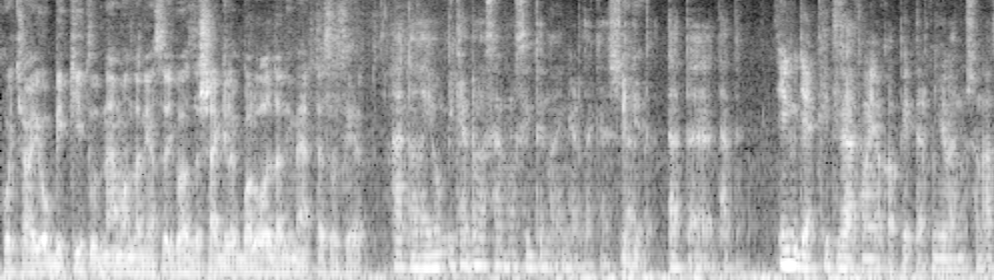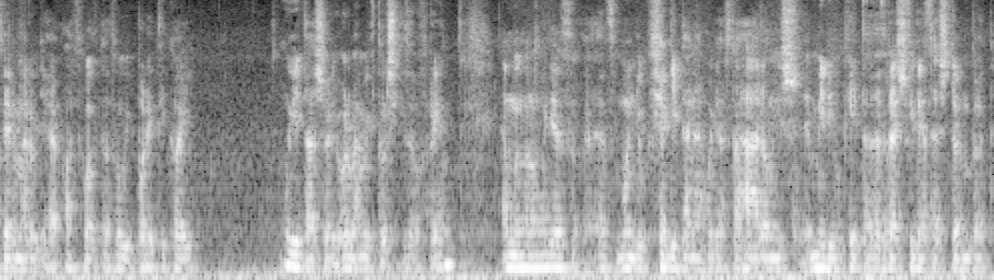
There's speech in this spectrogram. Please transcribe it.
hogyha a Jobbik ki tudná mondani azt, hogy gazdaságilag baloldali, mert ez azért... Hát az a Jobbik ebből a szempontból szintén nagyon érdekes. Igen. Tehát, tehát, eh, tehát én ugye kritizáltam a Jakab Pétert nyilvánosan azért, mert ugye az volt az új politikai újítása, hogy Orbán Viktor skizofrén. Nem gondolom, hogy ez, ez mondjuk segítene, hogy azt a három is millió 200 ezeres Fideszes tömböt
